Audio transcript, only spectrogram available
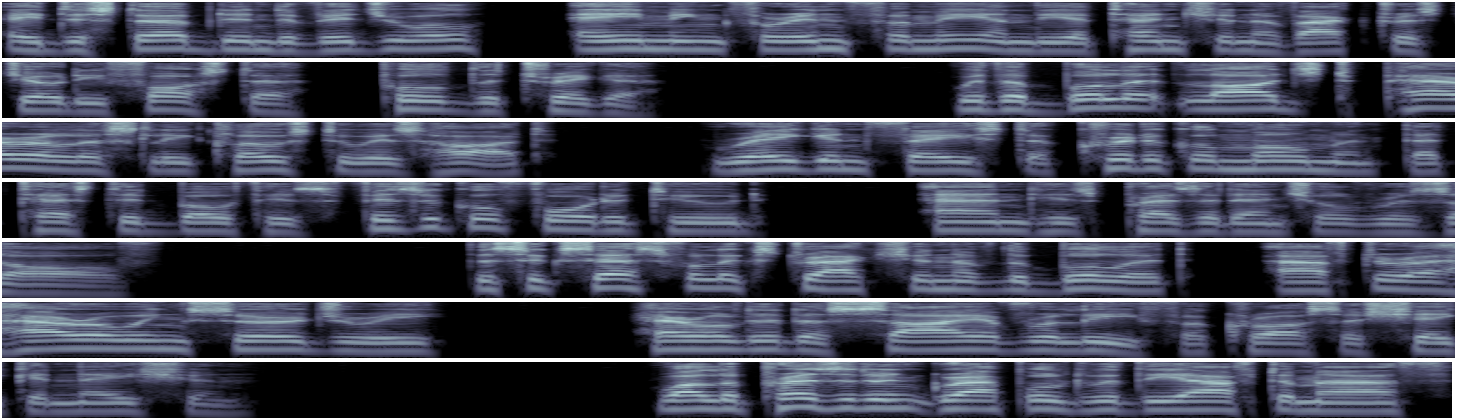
A disturbed individual, aiming for infamy and the attention of actress Jodie Foster, pulled the trigger. With a bullet lodged perilously close to his heart, Reagan faced a critical moment that tested both his physical fortitude and his presidential resolve. The successful extraction of the bullet after a harrowing surgery heralded a sigh of relief across a shaken nation. While the president grappled with the aftermath,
